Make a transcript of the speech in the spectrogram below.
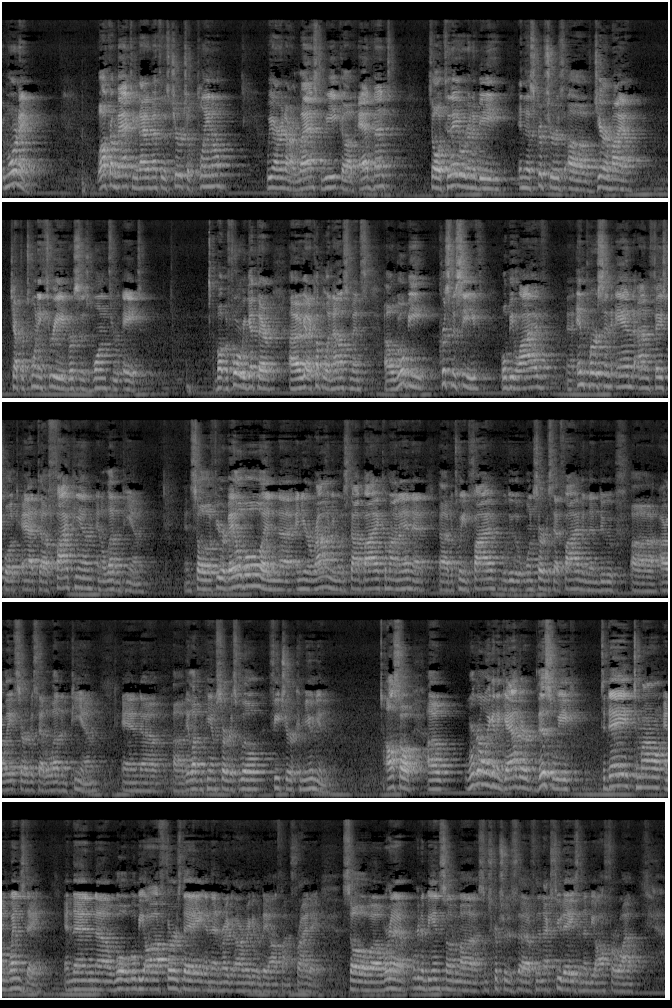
Good morning. Welcome back to United Methodist Church of Plano. We are in our last week of Advent. So today we're going to be in the scriptures of Jeremiah, chapter 23, verses 1 through 8. But before we get there, uh, we got a couple announcements. Uh, we'll be Christmas Eve. We'll be live uh, in person and on Facebook at uh, 5 p.m. and 11 p.m. And so if you're available and, uh, and you're around, you want to stop by, come on in at uh, between 5. We'll do the one service at 5 and then do uh, our late service at 11 p.m. And uh, uh, the 11 p.m. service will feature communion. Also, uh, we're only going to gather this week, today, tomorrow, and Wednesday. And then we'll, we'll be off Thursday and then our regular day off on Friday. So uh, we're gonna we're gonna be in some uh, some scriptures uh, for the next few days and then be off for a while.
